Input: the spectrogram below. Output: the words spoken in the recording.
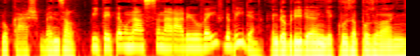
Lukáš Benzel. Vítejte u nás na rádiu Wave. Dobrý den. Dobrý den, děkuji za pozvání.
